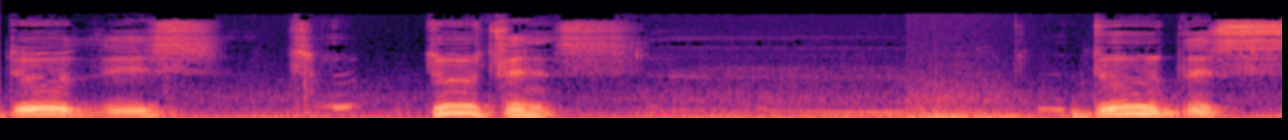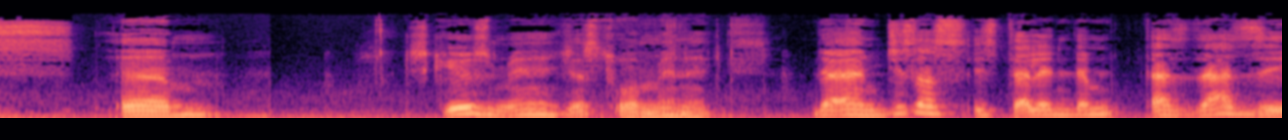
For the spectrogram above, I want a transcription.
Do these two things. Do this. Um, excuse me, just one minute. Then Jesus is telling them that that's the,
